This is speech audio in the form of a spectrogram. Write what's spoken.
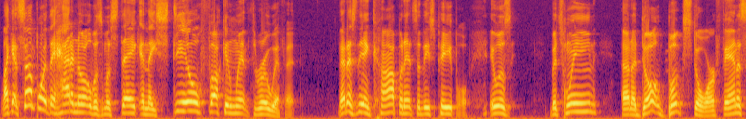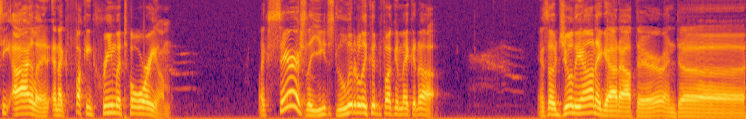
Like at some point they had to know it was a mistake and they still fucking went through with it. That is the incompetence of these people. It was between an adult bookstore, Fantasy Island, and a fucking crematorium. Like seriously, you just literally couldn't fucking make it up. And so Giuliani got out there and uh,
